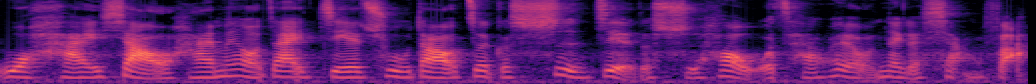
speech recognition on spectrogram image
我还小，我还没有在接触到这个世界的时候，我才会有那个想法。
